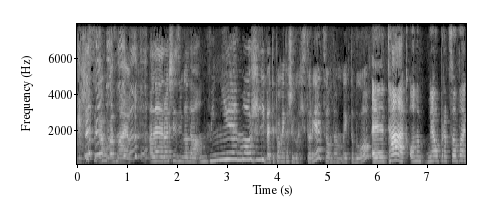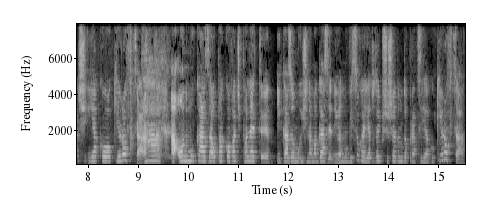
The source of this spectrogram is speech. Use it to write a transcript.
Wszyscy go chyba znają. Ale rośnie z nim gadała. On mówi, niemożliwe. Ty pamiętasz jego historię? Co on tam, jak to było? E, tak, on miał pracować jako kierowca, Tak. a on mu kazał pakować palety i kazał mu iść na magazyn. I on mówi, słuchaj, ja tutaj przyszedłem do pracy jako kierowca.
